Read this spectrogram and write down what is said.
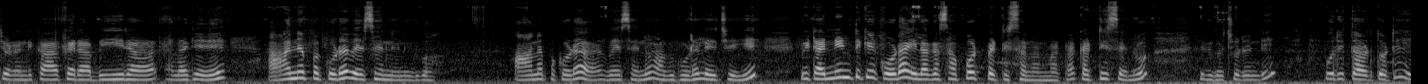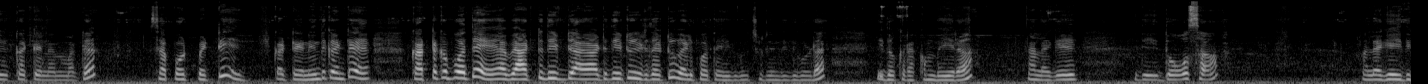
చూడండి కాకర బీర అలాగే ఆనప కూడా వేసాను నేను ఇదిగో. ఆనప కూడా వేసాను అవి కూడా లేచేయి. వీటన్నింటికి కూడా ఇలాగ సపోర్ట్ పెట్టిస్తాను అనమాట కట్టేశాను. ఇదిగో చూడండి. పూరి తాడుతోటి కట్టాను అనమాట సపోర్ట్ పెట్టి కట్టాను. ఎందుకంటే కట్టకపోతే అవి అటు దిడ్డు అటు తిట్టు ఇటు తట్టు వెళ్ళిపోతాయి. ఇదిగో చూడండి ఇది కూడా ఇది ఒక రకం బీర. అలాగే ఇది దోస అలాగే ఇది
